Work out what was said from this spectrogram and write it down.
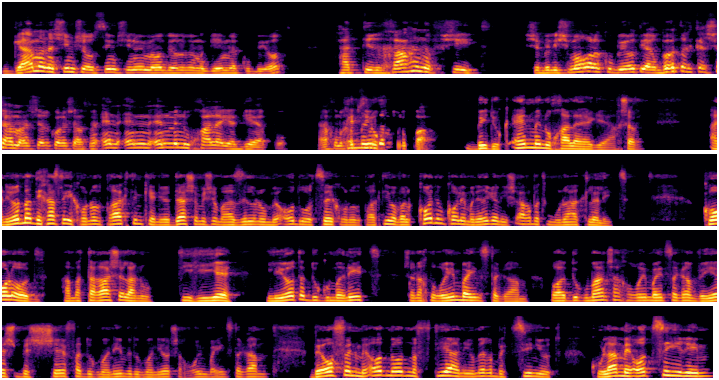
גם אנשים שעושים שינוי מאוד גדול ומגיעים לקוביות, הטרחה הנפשית שבלשמור על הקוביות היא הרבה יותר קשה מאשר כל השאר, זאת אומרת, אין, אין, אין מנוחה ליגע פה, אנחנו מחפשים מנוח... את המנוחה. בדיוק, אין מנוחה ליגע. עכשיו, אני עוד מעט נכנס לעקרונות פרקטיים, כי אני יודע שמי שמאזין לנו מאוד רוצה עקרונות פרקטיים, אבל קודם כל, אם אני רגע נשאר בתמונה הכללית, כל עוד המטרה שלנו תהיה להיות הדוגמנית שאנחנו רואים באינסטגרם, או הדוגמן שאנחנו רואים באינסטגרם, ויש בשפע דוגמנים ודוגמניות שאנחנו רואים באינסטגרם, באופן מאוד מאוד מפתיע, אני אומר בציניות, כולם מאוד צעירים,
